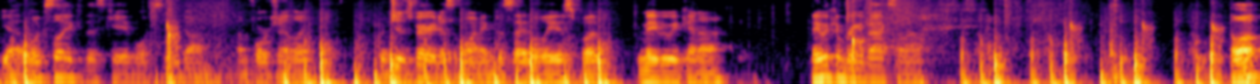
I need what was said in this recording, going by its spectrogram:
Yeah, it looks like this cave looks to be done, unfortunately. Which is very disappointing maybe we can uh maybe we can bring it back somehow. Hello?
